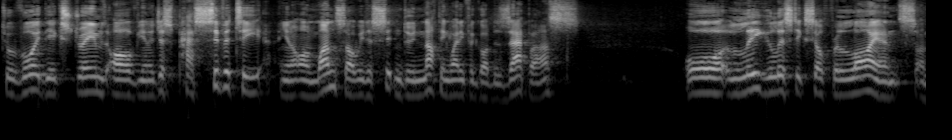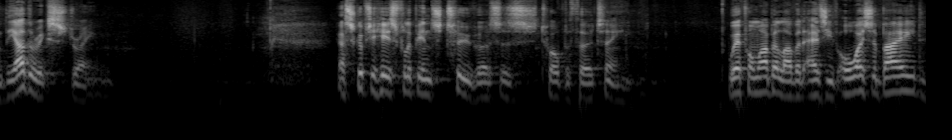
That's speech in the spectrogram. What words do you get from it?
to avoid the extremes of you know, just passivity. You know, on one side, we just sit and do nothing waiting for God to zap us or legalistic self reliance on the other extreme. Our scripture here is Philippians 2, verses 12 to 13. Wherefore, my beloved, as you've always obeyed,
